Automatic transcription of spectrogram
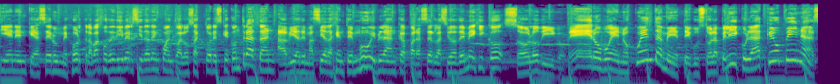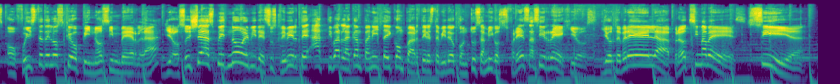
tienen que hacer un mejor trabajo de diversidad en cuanto a los actores que contratan. Había demasiada gente muy blanca para hacer la Ciudad de México, solo digo. Pero bueno, cuéntame, ¿te gustó la película? ¿Qué opinas? ¿O fuiste de los que opinó sin verla? Yo soy Shaspit, no olvides suscribirte, activar la campanita y compartir este video con tus amigos fresas y regios. Yo te veré la próxima vez. See.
